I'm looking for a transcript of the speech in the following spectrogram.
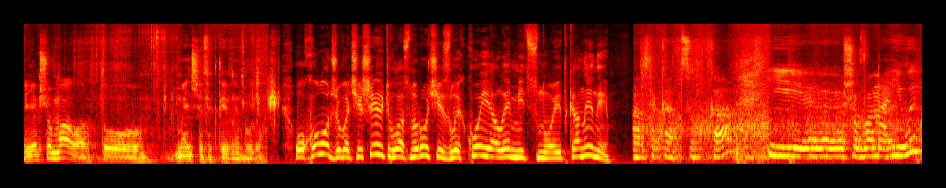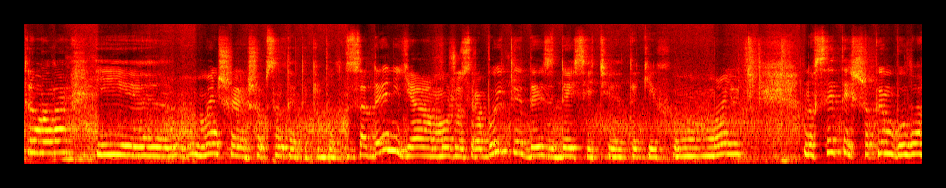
Якщо мало, то менш ефективний буде. Охолоджувачі шиють власноруч із легкої, але міцної тканини. Така цупка, і е, щоб вона і витримала, і е, менше, щоб синтетики було. За день я можу зробити десь 10 таких мають носити, щоб їм було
